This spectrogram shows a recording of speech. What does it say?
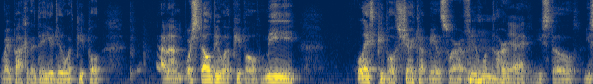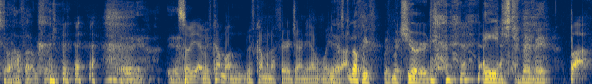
right back in the day, you're dealing with people, and I'm, we're still dealing with people. Me, less people shout at me and swear at me and want to hmm. hurt Yeah. me. You still, you still have that, unfortunately. uh, yeah. So yeah, we've come on we've come on a fair journey, haven't we? yeah, it's enough. We've we've matured, aged, maybe. But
